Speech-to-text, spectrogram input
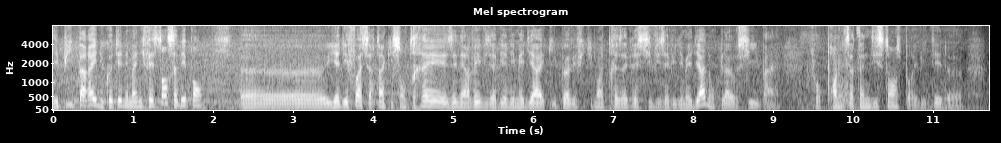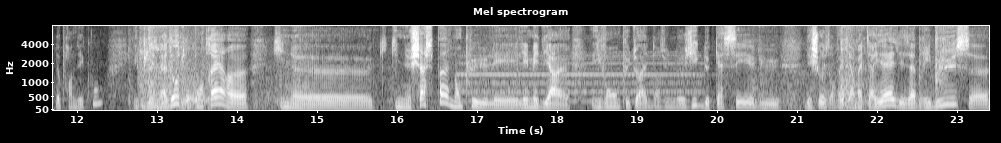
Et puis, pareil, du côté des manifestants, ça dépend. Euh, il y a des fois certains qui sont très énervés vis-à-vis des médias et qui peuvent effectivement être très agressifs vis-à-vis des médias. Donc là aussi, il ben, faut prendre une certaine distance pour éviter de, prendre des coups. Et puis il y en a d'autres, au contraire, euh, qui, ne, chassent pas non plus les, médias. Ils vont plutôt être dans une logique de casser des choses, on va dire, matérielles, des abribus, euh,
